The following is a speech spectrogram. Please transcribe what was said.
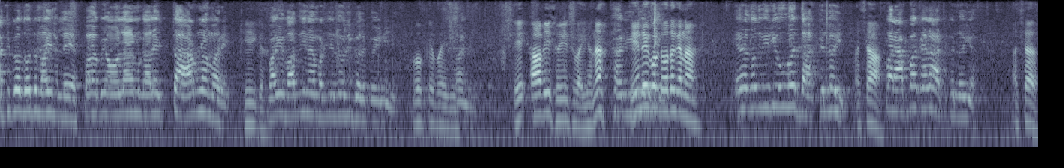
8 ਕਿਲੋ ਦੁੱਧ ਮਾਈ ਥੱਲੇ ਆ। ਭਾਵੇਂ ਕੋਈ ਆਨਲਾਈਨ ਮੰਗਾ ਲੇ ਧਾਰ ਨਾ ਮਾਰੇ। ਠੀਕ ਆ। ਬਾਕੀ ਵੱਧ ਜਿੰਨਾ ਮਰਜ਼ੀ ਤੇ ਉਹਦੀ ਗੱਲ ਕੋਈ ਨਹੀਂ ਹੈ ਓਕੇ ਬਾਈ ਜੀ। ਹਾਂਜੀ। ਤੇ ਆ ਵੀ ਸੂਈ ਸਵਾਈ ਹਨਾ? ਹਾਂਜੀ, ਇਹਦੇ ਕੋਲ ਦੁੱਧ ਕਿੰਨਾ? ਇਹ ਦੁੱਧ ਵੀ ਜੀ ਉਹ 10 ਕਿਲੋ ਹੀ। ਅੱਛਾ। ਪਰ ਆਪਾਂ ਕਹਿੰਦਾ 8 ਕਿਲੋ ਹੀ ਆ। ਅੱਛਾ।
